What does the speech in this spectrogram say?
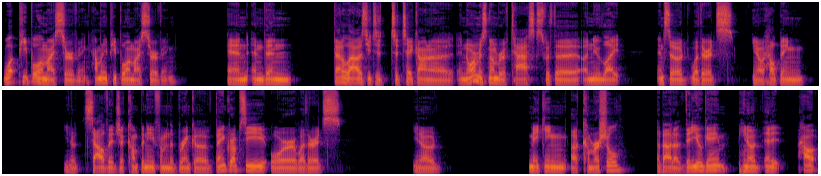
what people am I serving? How many people am I serving? And and then that allows you to to take on an enormous number of tasks with a, a new light. And so whether it's you know helping you know salvage a company from the brink of bankruptcy or whether it's you know making a commercial about a video game you know and it how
